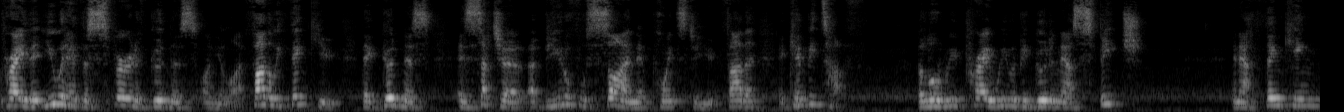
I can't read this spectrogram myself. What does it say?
pray that you would have the spirit of goodness on your life. Father, we thank you that goodness is such a, a beautiful sign that points to you. Father, it can be tough, but Lord, we pray we would be good in our speech, in our thinking,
